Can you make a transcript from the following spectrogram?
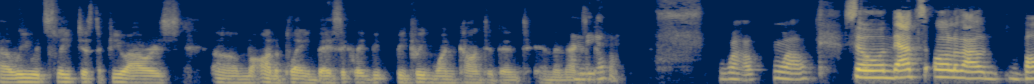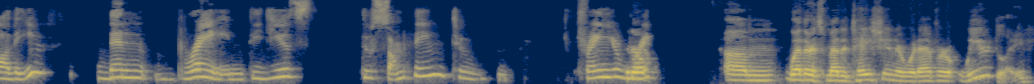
uh, we would sleep just a few hours um, on the plane, basically be, between one continent and the next. And the wow, wow. So that's all about body then brain did you do something to train your brain you know, um, whether it's meditation or whatever weirdly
